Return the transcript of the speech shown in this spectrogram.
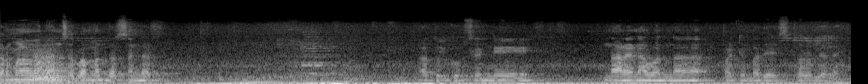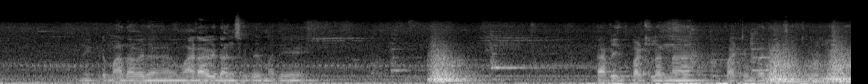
करमाळा विधानसभा मतदारसंघात अतुल नारायण नारायणाबांना पाठिंबा द्यायचं ठरवलेलं आहे. आणि इकडे माधा विधान माढा विधानसभेमध्ये अभिजित पाटलांना पाठिंबा द्यायचं ठरवलेलं आहे.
